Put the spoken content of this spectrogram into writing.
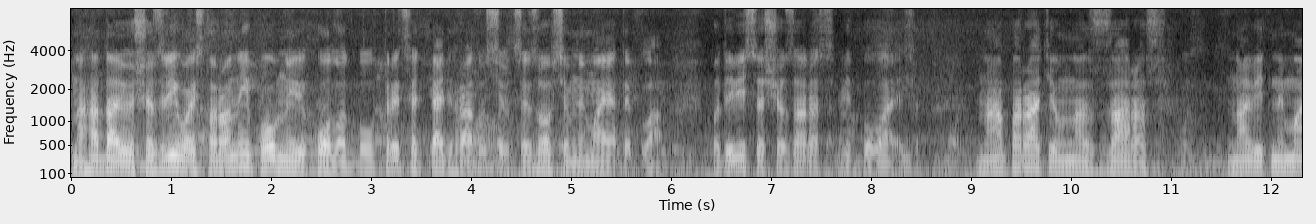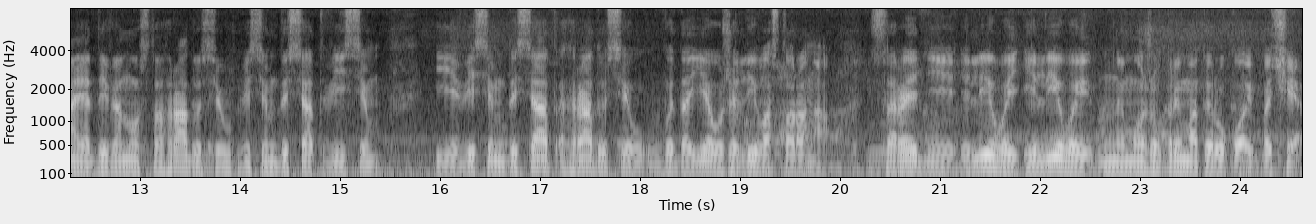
Нагадаю, що з лівої сторони повний холод був 35 градусів. Це зовсім немає тепла. Подивіться, що зараз відбувається. На апараті у нас зараз навіть немає 90 градусів, 88 і 80 градусів видає вже ліва сторона. Середній лівий і лівий не можу втримати рукою, пече.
